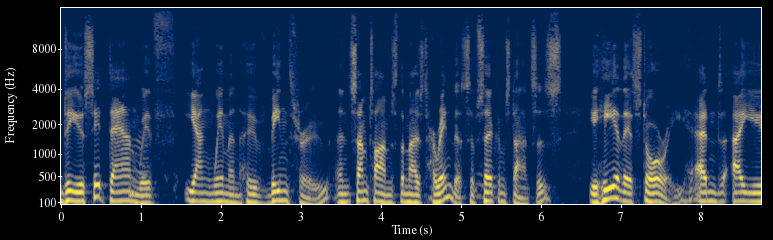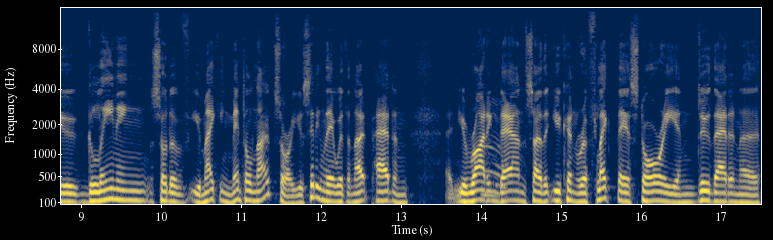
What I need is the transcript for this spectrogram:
do you sit down Mm. with young women who've been through, and sometimes the most horrendous Mm. of circumstances? You hear their story, and are you gleaning sort of, you making mental notes, or are you sitting there with a notepad and, and you're writing Mm. down so that you can reflect their story and do that in a,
